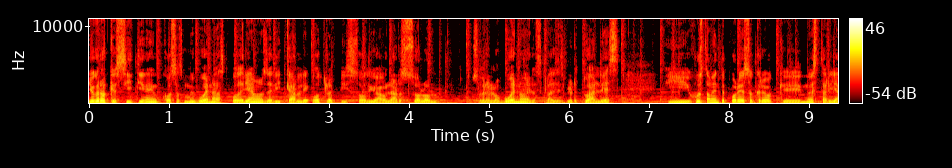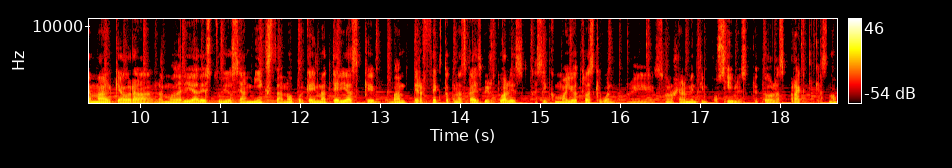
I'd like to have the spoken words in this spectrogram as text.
Yo creo que sí tienen cosas muy buenas, podríamos dedicarle otro episodio a hablar solo sobre lo bueno de las clases virtuales y justamente por eso creo que no estaría mal que ahora la modalidad de estudio sea mixta, ¿no? Porque hay materias que van perfecto con las clases virtuales, así como hay otras que, bueno, eh, son realmente imposibles, sobre todo las prácticas, ¿no?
